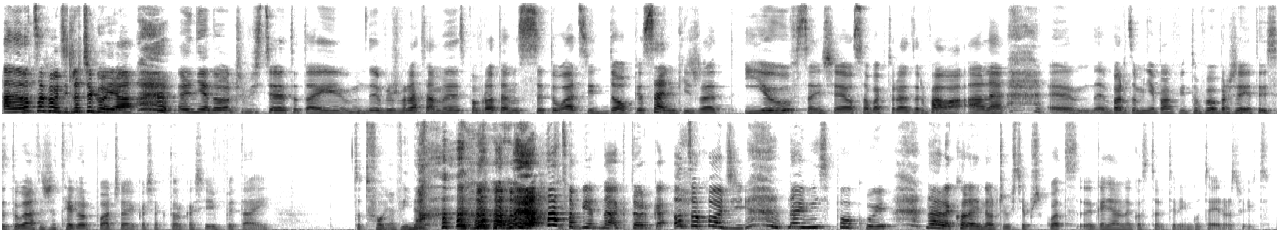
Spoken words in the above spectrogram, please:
Ale o co chodzi? Dlaczego ja? E, Nie no, oczywiście tutaj mm, już wracamy z powrotem z sytuacji do piosenki, że you, w sensie osoba, która zerwała, ale bardzo mnie bawi to wyobrażenie tej sytuacji, że Taylor płacze, jakaś aktorka się jej pyta i to twoja wina. Ta biedna aktorka, o co chodzi? Daj mi spokój. No ale kolejny oczywiście przykład e, genialnego storytellingu Taylor Swift.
